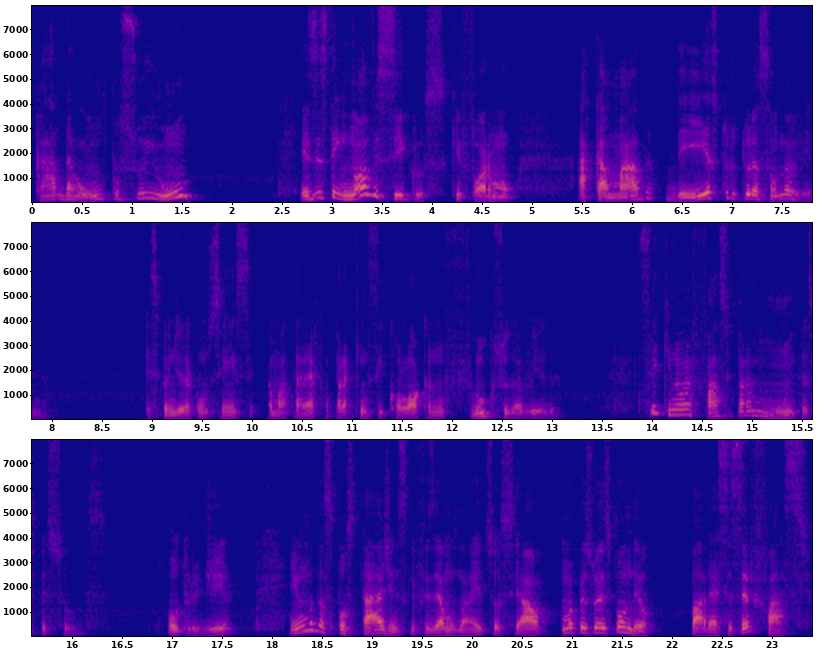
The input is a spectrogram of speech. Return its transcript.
Cada um possui um. Existem nove ciclos que formam a camada de estruturação da vida. Expandir a consciência é uma tarefa para quem se coloca no fluxo da vida. Sei que não é fácil para muitas pessoas. Outro dia, em uma das postagens que fizemos na rede social, uma pessoa respondeu: Parece ser fácil.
